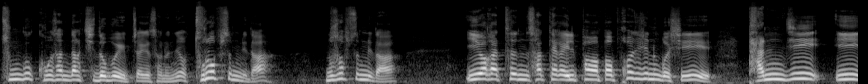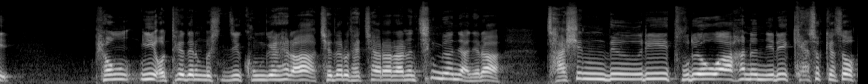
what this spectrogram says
중국 공산당 지도부의 입장에서는요. 두렵습니다. 무섭습니다. 이와 같은 사태가 일파만파 퍼지는 것이 단지 이 병이 어떻게 되는 것인지 공개해라, 제대로 대처하라라는 측면이 아니라 자신들이 두려워하는 일이 계속해서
